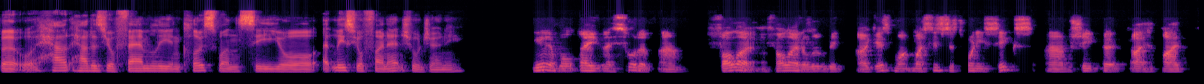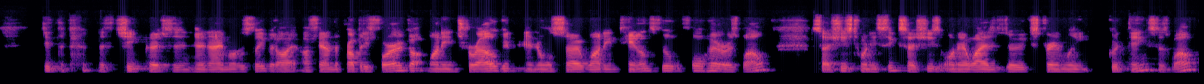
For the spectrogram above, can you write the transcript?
But how how does your family and close ones see your at least your financial journey? yeah well they they sort of um follow followed a little bit i guess my, my sister's 26 um she i i did the, the she purchased in her name, obviously, but I, I found the properties for her. Got one in Traralgon and also one in Townsville for her as well. So she's 26, so she's on her way to do extremely good things as well.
